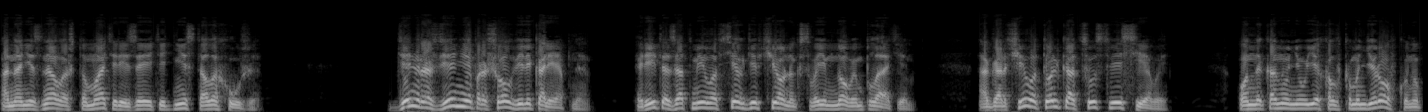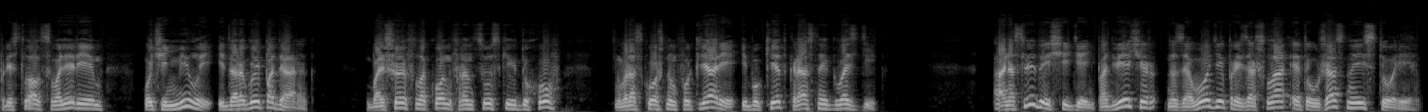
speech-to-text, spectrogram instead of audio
Она не знала, что матери за эти дни стало хуже. День рождения прошел великолепно. Рита затмила всех девчонок своим новым платьем. Огорчило только отсутствие Севы. Он накануне уехал в командировку, но прислал с Валерием очень милый и дорогой подарок. Большой флакон французских духов в роскошном футляре и букет красных гвоздик. А на следующий день, под вечер, на заводе произошла эта ужасная история.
